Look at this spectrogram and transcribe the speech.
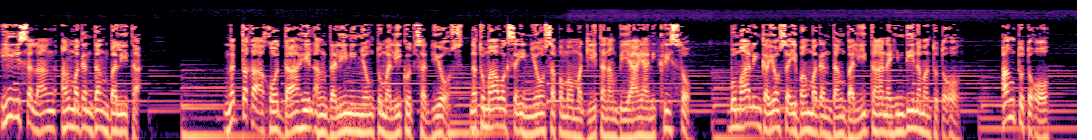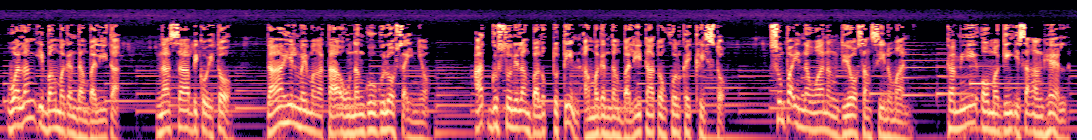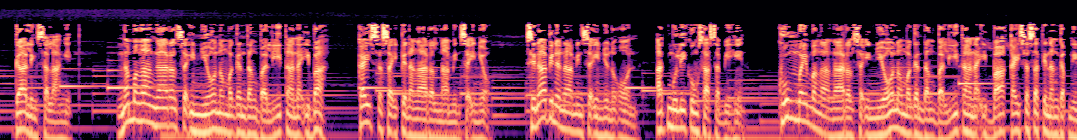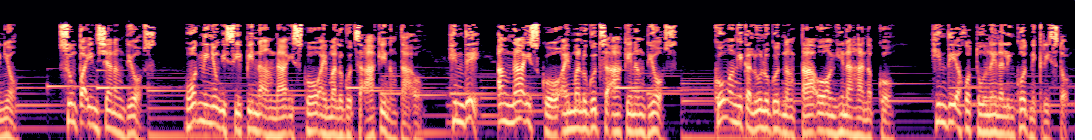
Iisa lang ang magandang balita. Nagtaka ako dahil ang dali ninyong tumalikod sa Diyos na tumawag sa inyo sa pamamagitan ng biyaya ni Kristo. Bumaling kayo sa ibang magandang balita na hindi naman totoo. Ang totoo, walang ibang magandang balita. Nasabi ko ito dahil may mga taong nanggugulo sa inyo at gusto nilang baluktutin ang magandang balita tungkol kay Kristo. Sumpain nawa ng Diyos ang sinuman, kami o maging isang anghel galing sa langit, na mga ngaral sa inyo ng magandang balita na iba kaysa sa ipinangaral namin sa inyo. Sinabi na namin sa inyo noon at muli kong sasabihin, kung may mga ngaral sa inyo ng magandang balita na iba kaysa sa tinanggap ninyo, sumpain siya ng Diyos. Huwag ninyong isipin na ang nais ko ay malugod sa akin ng tao. Hindi, ang nais ko ay malugod sa akin ng Diyos. Kung ang ikalulugod ng tao ang hinahanap ko, hindi ako tunay na lingkod ni Kristo.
